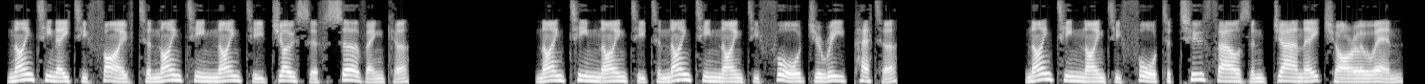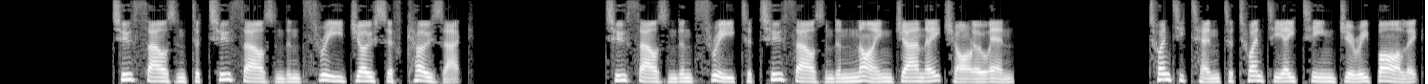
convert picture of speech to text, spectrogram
1985 to 1990 Joseph Cervenka 1990 to 1994 Jiri Petter 1994 to 2000 Jan Hron 2000 to 2003 Joseph Kozak 2003 to 2009 Jan Hron 2010 to 2018 Jiri Balík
